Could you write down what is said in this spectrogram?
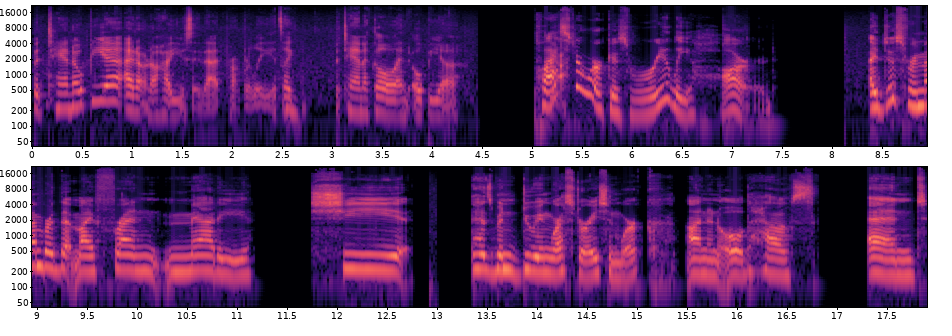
Botanopia. I don't know how you say that properly. It's like botanical and opia. Plaster work is really hard. I just remembered that my friend Maddie, she has been doing restoration work on an old house, and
